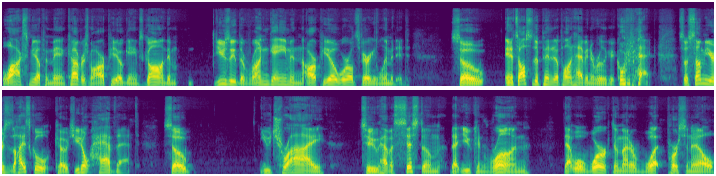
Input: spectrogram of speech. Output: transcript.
locks me up in man covers, my RPO game's gone, then usually the run game in the RPO world's very limited. So, and it's also dependent upon having a really good quarterback. So, some years as a high school coach, you don't have that. So, you try to have a system that you can run that will work no matter what personnel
